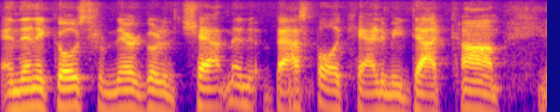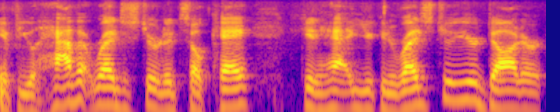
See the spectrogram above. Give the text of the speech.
and then it goes from there. Go to ChapmanBasketballAcademy.com. If you haven't registered, it's okay. You can have you can register your daughter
